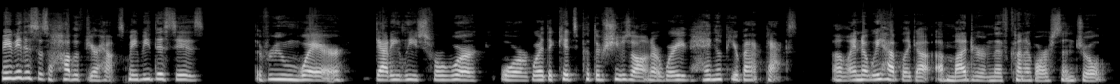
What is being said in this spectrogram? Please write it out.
Maybe this is a hub of your house. Maybe this is the room where daddy leaves for work or where the kids put their shoes on or where you hang up your backpacks. Um, I know we have like a, a mud room that's kind of our central,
